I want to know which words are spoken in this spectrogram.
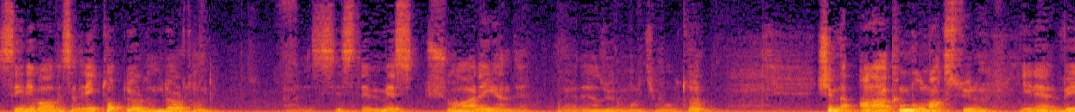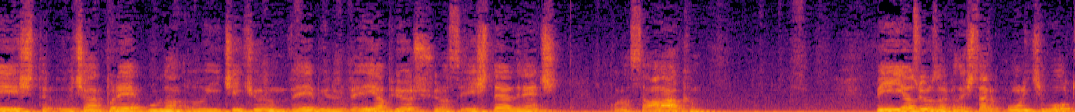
Seri bağlıysa direkt topluyordum 4 ohm. Yani sistemimiz şu hale geldi. Buraya da yazıyorum 12 voltu. Şimdi ana akım bulmak istiyorum. Yine V eşittir I çarpı R. Buradan I'yi çekiyorum. V bölü R yapıyor. Şurası eşdeğer direnç. Burası ana akım. V'yi yazıyoruz arkadaşlar. 12 volt.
